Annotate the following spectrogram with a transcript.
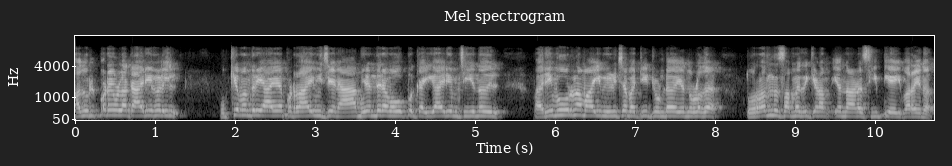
അതുൾപ്പെടെയുള്ള കാര്യങ്ങളിൽ മുഖ്യമന്ത്രിയായ പിണറായി വിജയൻ ആഭ്യന്തര വകുപ്പ് കൈകാര്യം ചെയ്യുന്നതിൽ പരിപൂർണമായി വീഴ്ച പറ്റിയിട്ടുണ്ട് എന്നുള്ളത് തുറന്ന് സമ്മതിക്കണം എന്നാണ് സി പി ഐ പറയുന്നത്.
